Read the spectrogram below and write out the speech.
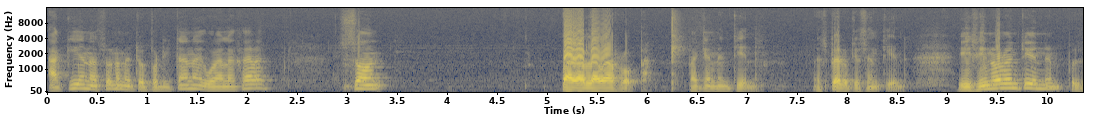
aquí en la zona metropolitana de Guadalajara son para lavar ropa, para que me entiendan. Espero que se entienda. Y si no lo entienden, pues...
